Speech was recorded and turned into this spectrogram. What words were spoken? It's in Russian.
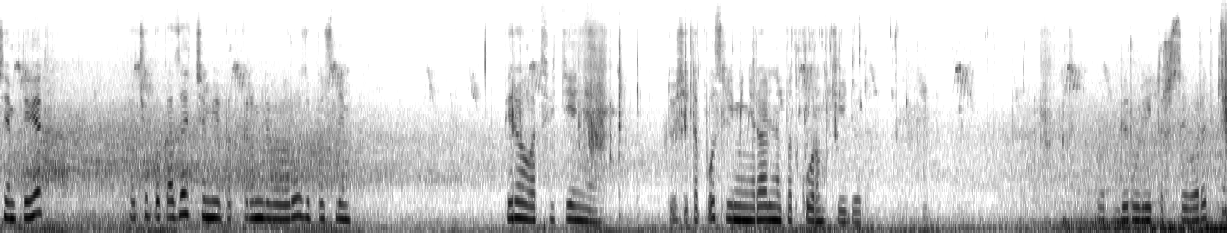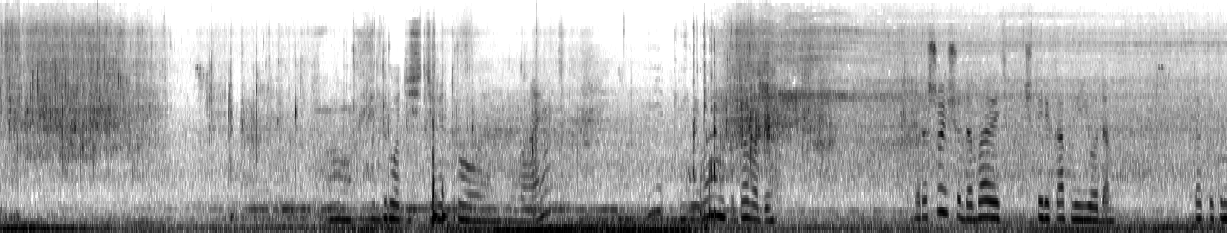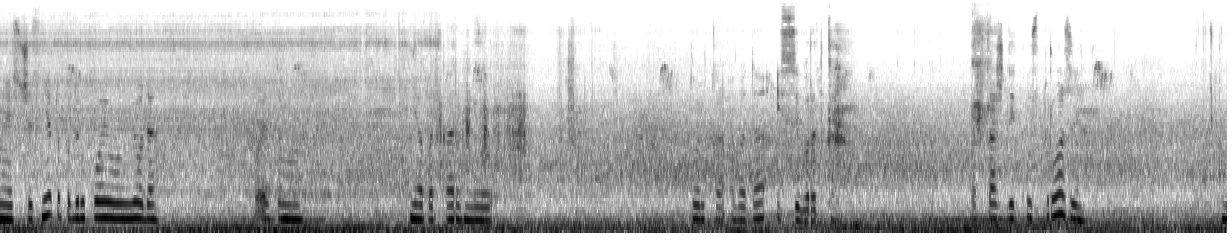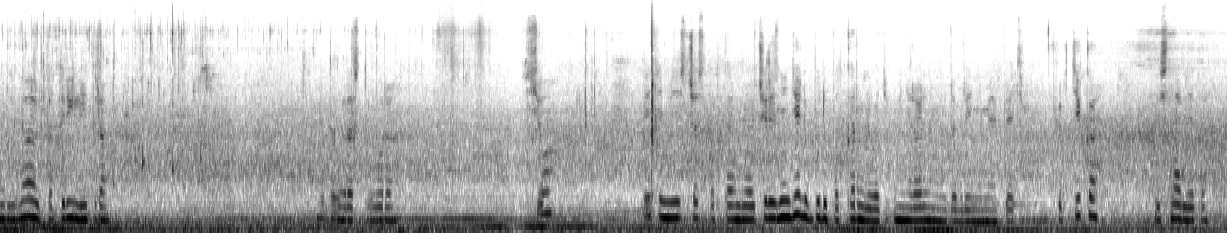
Всем привет! Хочу показать, чем я подкармливаю розы после первого цветения. То есть это после минеральной подкормки идет. Вот беру литр сыворотки. В ведро 10-литровое наливаем. И наливаем туда воды. Хорошо еще добавить 4 капли йода. Так как у меня сейчас нету под рукой у йода, поэтому я подкармливаю только вода и сыворотка. Под каждый куст розы наливаю по 3 литра этого раствора. Все. Этим я сейчас подкармливаю. Через неделю буду подкармливать минеральными удобрениями опять. Фертика, весна, лето.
